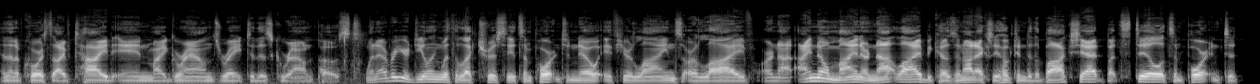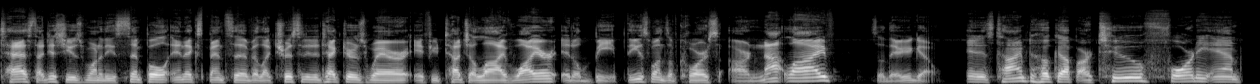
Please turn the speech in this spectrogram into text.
And then of course I've tied in my grounds right to this ground post. Whenever you're dealing with electricity, it's important to know if your lines are live or not. I know mine are not live because they're not actually hooked into the box yet, but still it's important to test. I just use one of these simple, inexpensive expensive electricity detectors where if you touch a live wire, it'll beep. These ones, of course, are not live, so there you go. It is time to hook up our two 40 amp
